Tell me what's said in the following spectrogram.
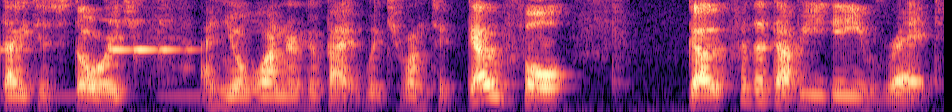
data storage and you're wondering about which one to go for, go for the WD Red.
